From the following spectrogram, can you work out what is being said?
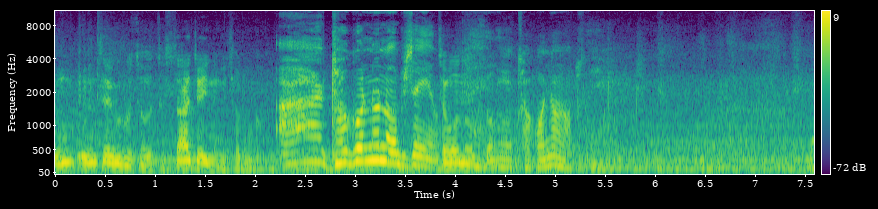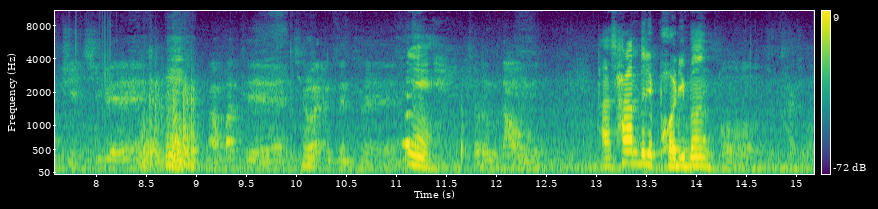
은, 은색으로 저, 저 쌓여져 있는 거 저런 거 아, 저거는 없어요. 저거는 없어? 네, 저거는 없어요. 혹시 집에 예. 아파트에 재활용 센터에 예. 저런 거 나오면 아, 사람들이 버리면 어, 좀 가져와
